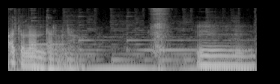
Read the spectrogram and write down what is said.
あとなんだろうな。うーん。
